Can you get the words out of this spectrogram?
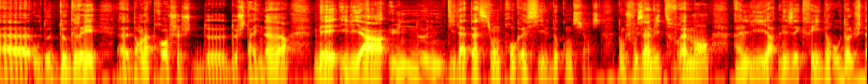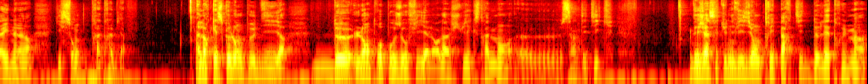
euh, ou de degré euh, dans l'approche de, Steiner, mais il y a une, une, dilatation progressive de conscience. Donc je vous invite vraiment à lire les écrits de Rudolf Steiner qui sont très très bien. Alors qu'est-ce que l'on peut dire de l'anthroposophie? Alors là, je suis extrêmement synthétique. Déjà, c'est une vision tripartite de l'être humain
